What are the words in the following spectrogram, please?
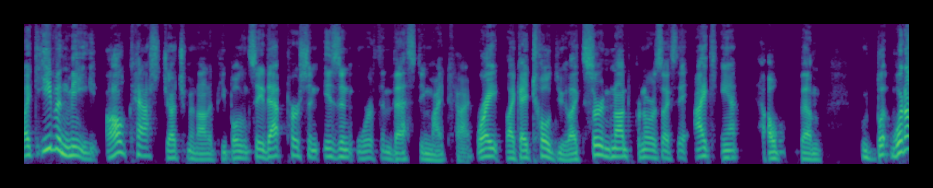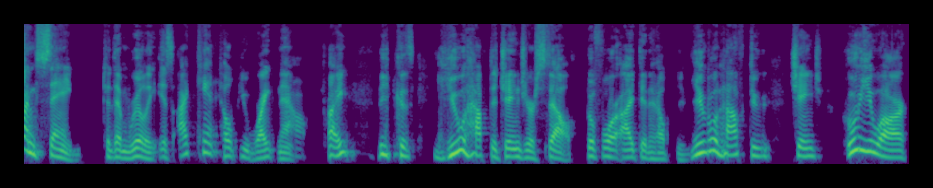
Like even me, I'll cast judgment on people and say that person isn't worth investing my time, right? Like I told you, like certain entrepreneurs, I say, I can't help them. But what I'm saying to them really is, I can't help you right now, right? Because you have to change yourself before I can help you. You have to change who you are,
